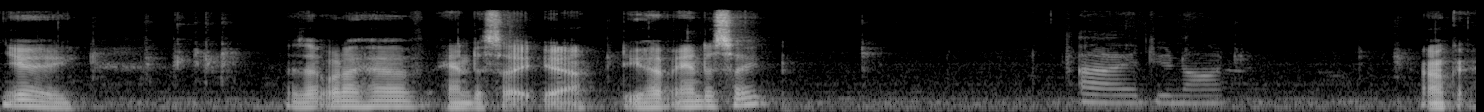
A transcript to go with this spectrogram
Yay. Is that what I have? Andesite, yeah. Do you have andesite? I do not. Okay.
